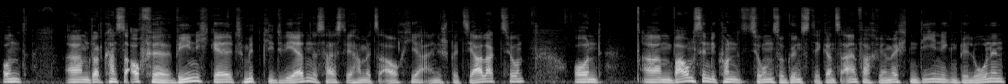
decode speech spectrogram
Und ähm, dort kannst du auch für wenig Geld Mitglied werden. Das heißt, wir haben jetzt auch hier eine Spezialaktion. Und ähm, warum sind die Konditionen so günstig? Ganz einfach, wir möchten diejenigen belohnen,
